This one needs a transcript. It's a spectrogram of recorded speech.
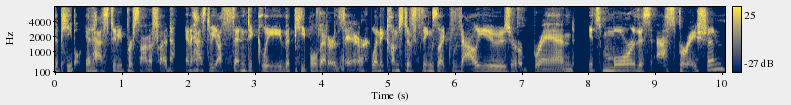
the people. It has to be personified and it has to be authentically the people that are there. When it comes to things like values or brand, it's more this aspiration.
